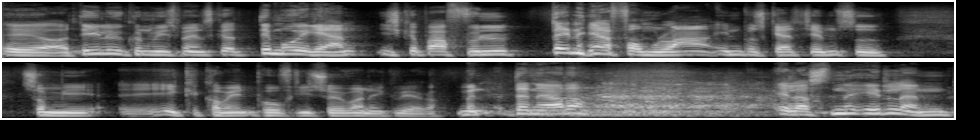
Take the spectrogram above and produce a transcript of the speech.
øh, og deleøkonomismennesker, det må I gerne. I skal bare følge den her formular ind på Skats hjemmeside, som I ikke kan komme ind på, fordi serveren ikke virker. Men den er der. Eller sådan et eller andet.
